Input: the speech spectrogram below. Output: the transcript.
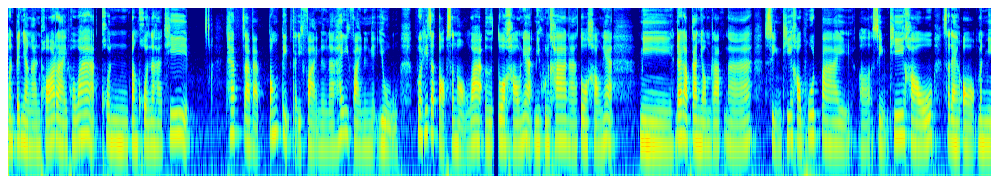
มันเป็นอย่างนั้นเพราะอะไร เพราะว่าคนบางคนนะคะที่แทบจะแบบต้องติดกับอีกฝ่ายหนึ่งนะ ให้อีกฝ่ายหนึ่งเนี่ยอยู่ เพื่อที่จะตอบสนองว่าเออตัวเขาเนี่ยมีคุณค่านะ ตัวเขาเนี่ย มีได้รับการยอมรับนะ สิ่งที่เขาพูดไปสิ่งที่เขาแสดงออกมันมี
